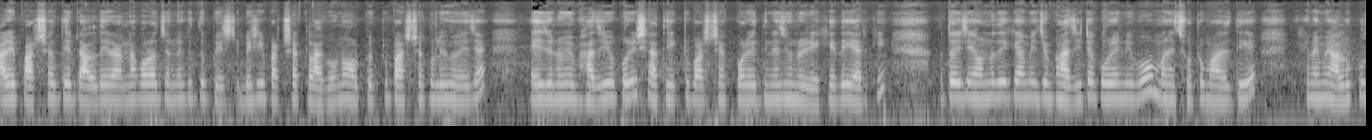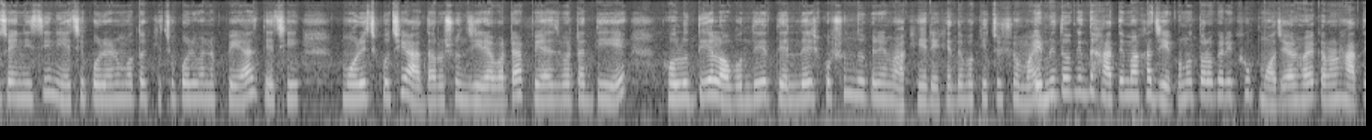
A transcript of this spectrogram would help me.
আর এই পাট শাক দিয়ে ডাল দিয়ে রান্না করার জন্য কিন্তু বেশি শাক লাগেও না অল্প একটু পাট শাক হলে হয়ে যায়। এই জন্য আমি ভাজিও করি, সাথে একটু পাট শাক পরের দিনের জন্য রেখে দিই আর কি। তো এই যে অন্যদিকে আমি যে ভাজিটা করে নিব মানে ছোট মাছ দিয়ে এখানে আমি আলু কুচাই নিয়েছি নিয়েছি পরিমাণ মতো কিছু পরিমাণে পেঁয়াজ, দিয়েছি মরিচ কুচি, আদা, রসুন, জিরা বাটা। পেঁয়াজ বাটা দিয়ে হলুদ দিয়ে, লবণ দিয়ে তেল দিয়ে খুব সুন্দর করে মাখিয়ে রেখে দেবো কিছু সময়। এমনিতেও কিন্তু হাতে মাখা যে কোনো তরকারি খুব মজার হয়, কারণ হাতে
